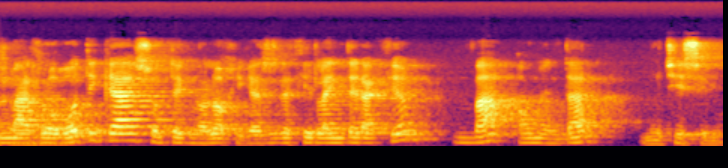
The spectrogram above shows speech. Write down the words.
más, robóticas o tecnológicas. Es decir, la interacción va a aumentar muchísimo.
